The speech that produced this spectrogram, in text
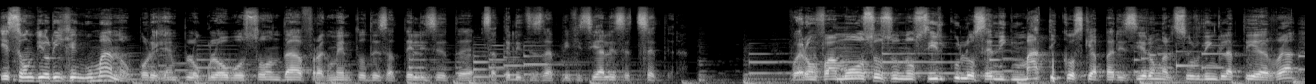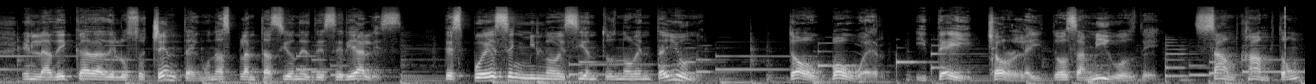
que son de origen humano, por ejemplo, globos, sonda, fragmentos de satélites, satélites artificiales, etc. Fueron famosos unos círculos enigmáticos que aparecieron al sur de Inglaterra en la década de los 80 en unas plantaciones de cereales. Después, en 1991, Doug Bower y Dave Chorley, dos amigos de Southampton,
